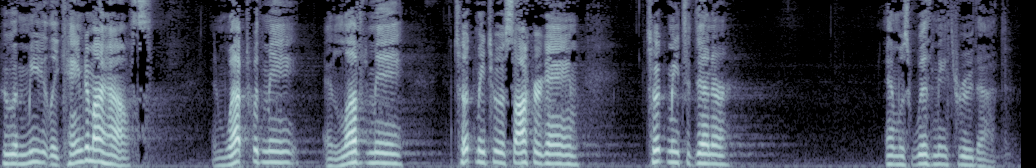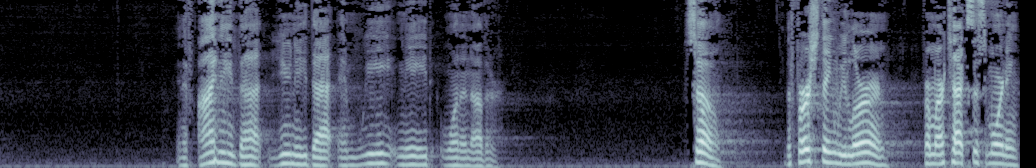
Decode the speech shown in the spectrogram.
who immediately came to my house and wept with me and loved me, took me to a soccer game, took me to dinner, and was with me through that. And if I need that, you need that, and we need one another. So, the first thing we learn from our text this morning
